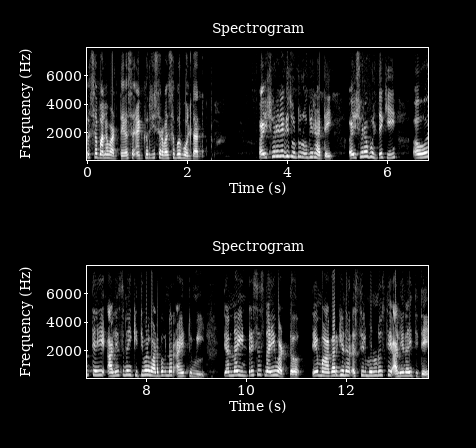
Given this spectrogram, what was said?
असं मला वाटतंय. असं अँकरजी सर्वांसमोर बोलतात. ऐश्वर्या लगेच उठून उभी राहते. ऐश्वर्या बोलते की अहो ते आलेच नाही किती वेळ वाट बघणार आहेत तुम्ही? त्यांना इंटरेस्टच नाही वाटतं. ते माघार घेणार असतील म्हणूनच ते आले नाही तिथे.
